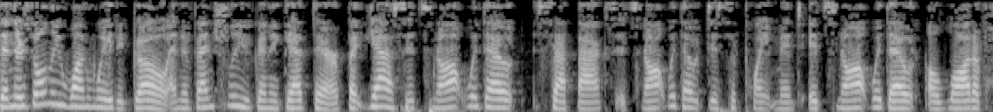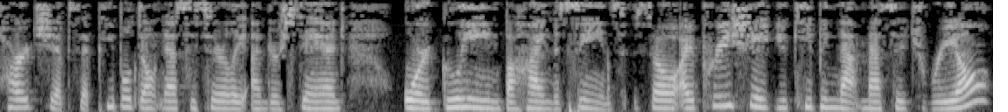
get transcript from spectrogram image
then there's only one way to go and eventually you're going to get there. But yes, it's not without setbacks. It's not without disappointment. It's not without a lot of hardships that people don't necessarily understand or glean behind the scenes. So I appreciate you keeping that message real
